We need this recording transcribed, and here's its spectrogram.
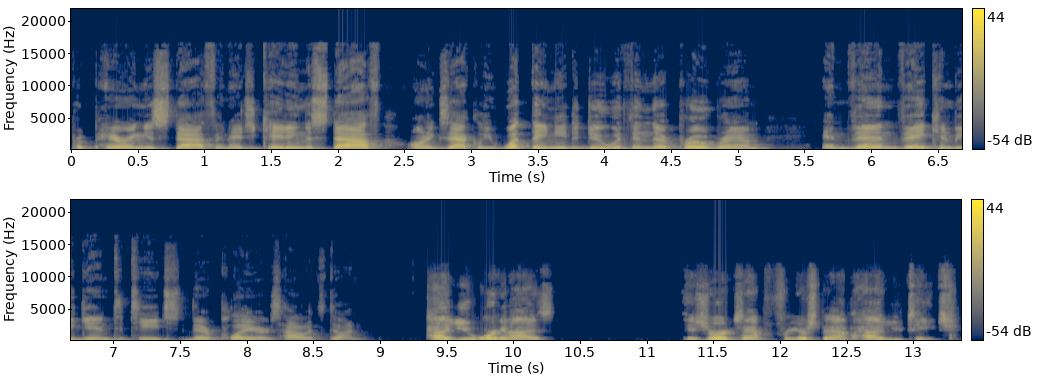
preparing his staff and educating the staff on exactly what they need to do within their program, and then they can begin to teach their players how it's done. How you organize is your example for your staff of how you teach,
